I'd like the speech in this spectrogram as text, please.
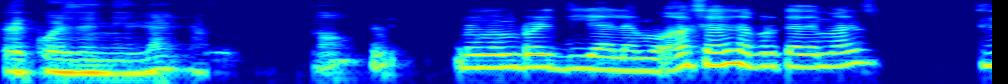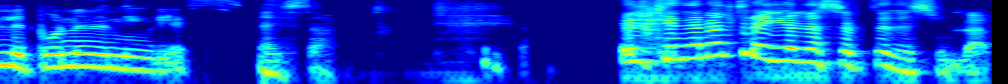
recuerden el álamo, ¿no? Remember the álamo, o sea, porque además le ponen en inglés. Exacto. El general traía la suerte de su lado.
